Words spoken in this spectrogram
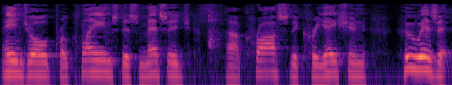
angel proclaims this message uh, across the creation. Who is it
